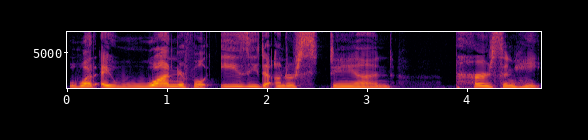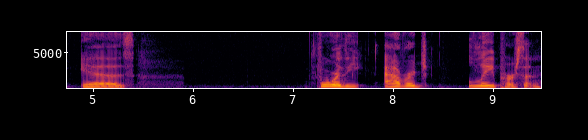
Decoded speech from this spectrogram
What a wonderful, easy to understand person he is for the average layperson.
